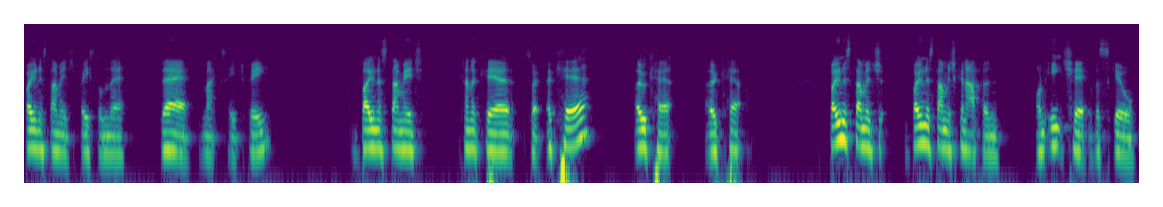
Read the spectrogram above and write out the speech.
bonus damage based on their their max HP. Bonus damage can occur. Sorry, occur, occur, occur. Bonus damage. Bonus damage can happen on each hit of a skill,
